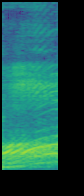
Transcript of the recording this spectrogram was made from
아.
